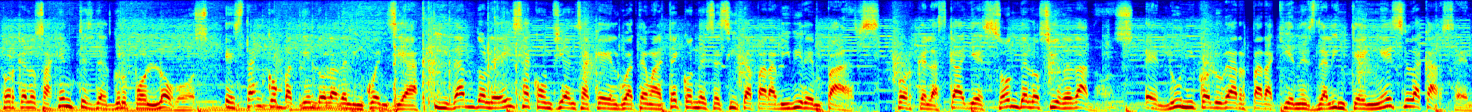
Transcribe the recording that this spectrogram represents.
porque los agentes del grupo Lobos están combatiendo la delincuencia y dándole esa confianza que el guatemalteco necesita para vivir en paz. Porque las calles son de los ciudadanos. El único lugar para quienes delinquen es la cárcel.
